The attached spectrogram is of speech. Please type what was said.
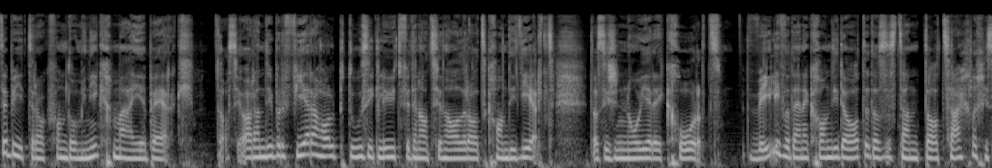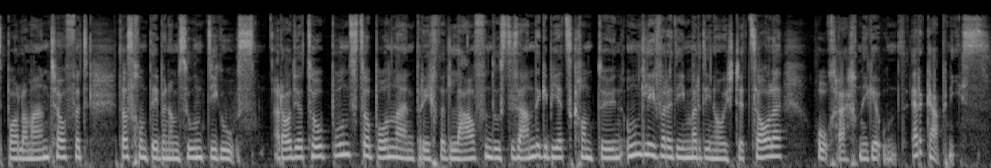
Der Beitrag von Dominik Meyerberg. Das Jahr haben über 4'500 Leute für den Nationalrat kandidiert. Das ist ein neuer Rekord. Welche von diesen Kandidaten dass es dann tatsächlich ins Parlament schaffen, das kommt eben am Sonntag aus. Radio Top und Top Online berichten laufend aus den Sendegebietskantonen und liefern immer die neuesten Zahlen, Hochrechnungen und Ergebnisse.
